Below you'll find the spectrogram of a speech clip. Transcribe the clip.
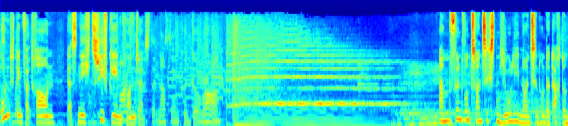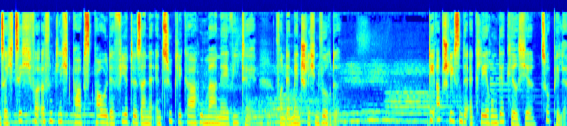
und dem Vertrauen, dass nichts schiefgehen konnte. Am 25. Juli 1968 veröffentlicht Papst Paul IV. seine Enzyklika Humanae Vitae von der menschlichen Würde. Die abschließende Erklärung der Kirche zur Pille.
